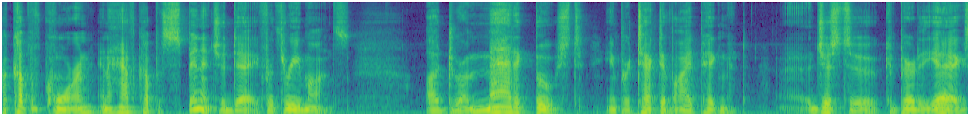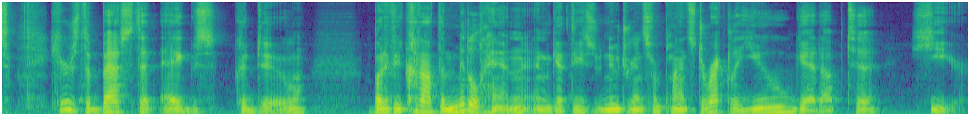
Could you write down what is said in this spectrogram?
A cup of corn, and a half cup of spinach a day for three months. A dramatic boost in protective eye pigment. Uh, just to compare to the eggs, here's the best that eggs could do. But if you cut out the middle hen and get these nutrients from plants directly, you get up to here.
